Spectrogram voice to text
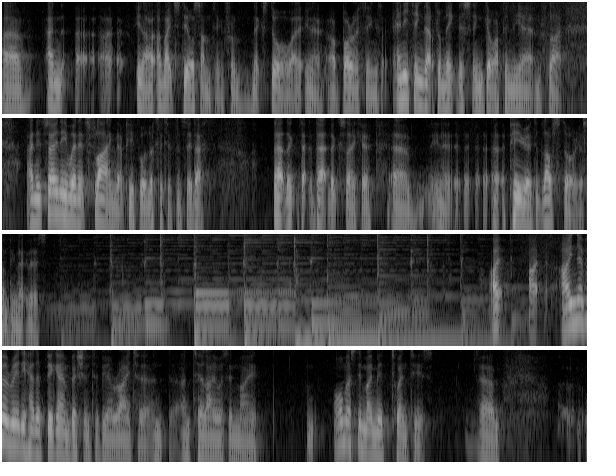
Uh, and uh, uh, you know, I might steal something from next door. I, you know, I'll borrow things, anything that will make this thing go up in the air and fly. And it's only when it's flying that people look at it and say that that, look, that, that looks like a, um, you know, a, a period love story or something like this. I, I, I never really had a big ambition to be a writer and, until I was in my, almost in my mid-20s. Um,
